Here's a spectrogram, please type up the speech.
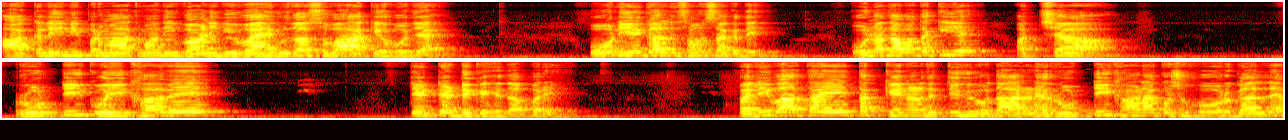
ਅਕਲ ਹੀ ਨਹੀਂ ਪਰਮਾਤਮਾ ਦੀ ਬਾਣੀ ਵੀ ਵਾਹਿਗੁਰੂ ਦਾ ਸੁਭਾਅ ਕਿਹੋ ਜਿਹਾ ਹੈ, ਉਹ ਨਹੀਂ ਇਹ ਗੱਲ ਨੂੰ ਸਮਝ ਸਕਦੇ। ਉਹਨਾਂ ਦਾ ਪਤਾ ਕੀ ਹੈ? ਅੱਛਾ, ਰੋਟੀ ਕੋਈ ਖਾਵੇ ਤੇ ਢਿੱਡ ਕਿਸੇ ਦਾ ਭਰੇ। ਪਹਿਲੀ ਵਾਰ ਤਾਂ ਇਹ ਧੱਕੇ ਨਾਲ ਦਿੱਤੀ ਹੋਈ ਉਦਾਹਰਣ ਹੈ, ਰੋਟੀ ਖਾਣਾ ਕੁਝ ਹੋਰ ਗੱਲ ਹੈ,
